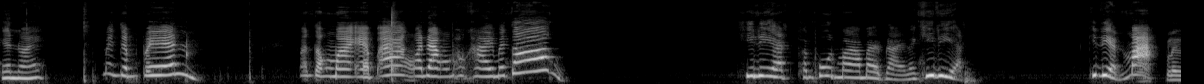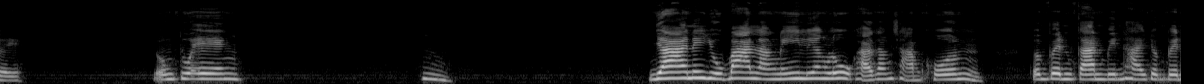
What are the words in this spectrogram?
เห็นไหมไม่จำเป็น มันต้องมาแอบอ้างมาดังเพราะใครไม่ต้อง เดียดคำพูดมาแบบไหนนะขี้เดียดขี้เดียดมากเลย ลงตัวเองยายในอยู่บ้านหลังนี้เลี้ยงลูกค่ะทั้งสามคนจจนเป็นการบินไทยจนเป็น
